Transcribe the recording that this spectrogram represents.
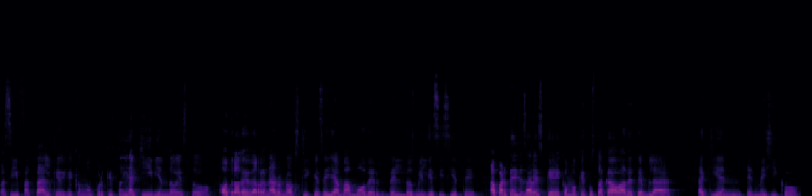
así fatal, que dije como, ¿por qué estoy aquí viendo esto? Otra de Darren Aronofsky que se llama Mother del 2017. Aparte, ¿sabes qué? Como que justo acababa de temblar aquí en, en México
